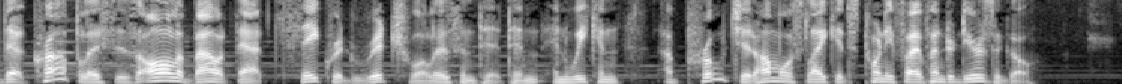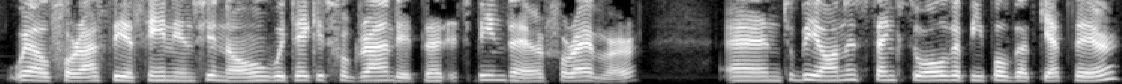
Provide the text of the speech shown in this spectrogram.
the Acropolis is all about that sacred ritual, isn't it? And, and we can approach it almost like it's 2,500 years ago. Well, for us, the Athenians, you know, we take it for granted that it's been there forever. And to be honest, thanks to all the people that get there,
